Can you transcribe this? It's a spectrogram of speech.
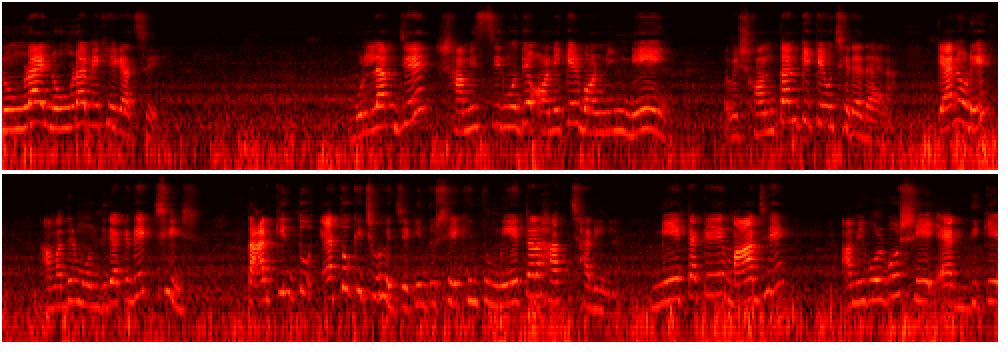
নোংরায় নোংরা মেখে গেছে। বললাম যে স্বামী স্ত্রীর মধ্যে অনেকের বন্ডিং নেই, তবে সন্তানকে কেউ ছেড়ে দেয় না। কেন রে? আমাদের মন্দিরাকে দেখছিস? তার কিন্তু এত কিছু হয়েছে, কিন্তু সে কিন্তু মেয়েটার হাত ছাড়িনি। মেয়েটাকে মাঝে, আমি বলব সে একদিকে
